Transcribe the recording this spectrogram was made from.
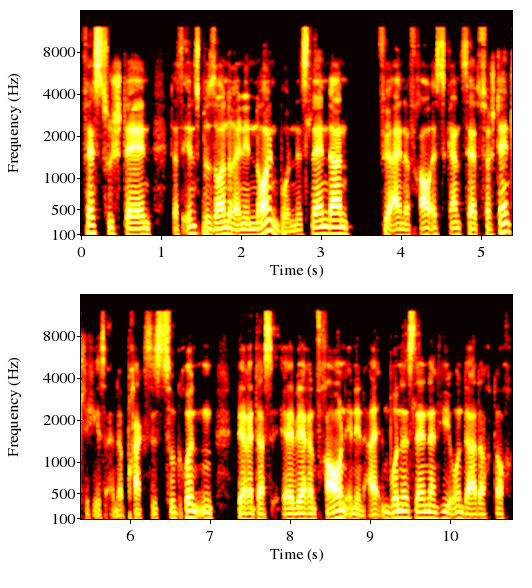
festzustellen, dass insbesondere in den neuen Bundesländern für eine Frau es ganz selbstverständlich ist, eine Praxis zu gründen, während, das, äh, während Frauen in den alten Bundesländern hier und da doch noch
